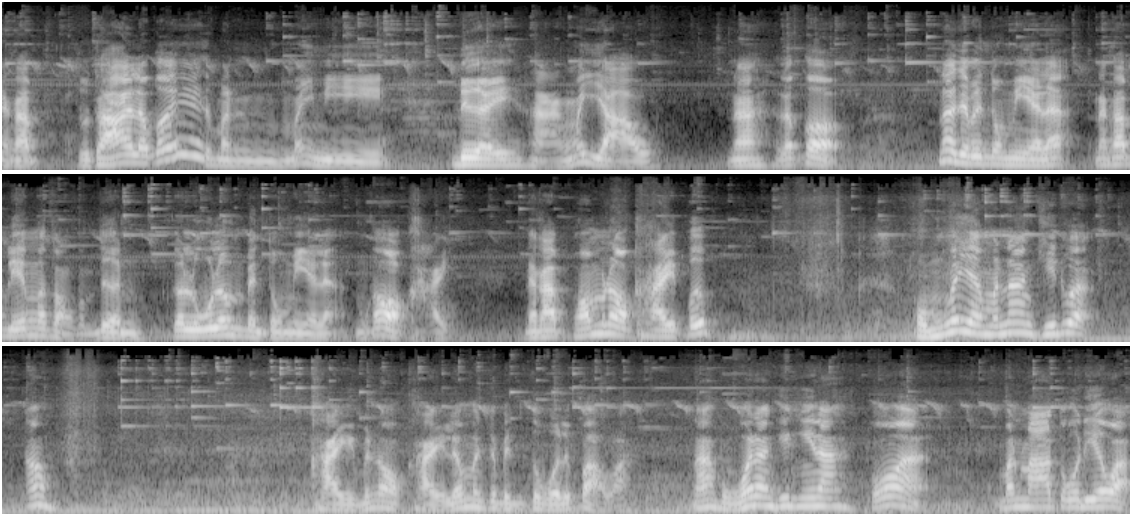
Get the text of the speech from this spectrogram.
นะครับ สุดท้ายเราก็มันไม่มีเดือยหางไม่ยาวนะ แล้วก็น่าจะเป็นตัวเมียแล้วนะครับ เลี้ยงมาสองสามเดือน ก็รู้แล้วมันเป็นตัวเมียแล้ว มันก็ออกไข่นะครับพอมันออกไข่ปุ๊บ ผมก็ยังมานั่งคิดว่า เอ้า ไข่มันออกไข่แล้วมันจะเป็นตัวหรือเปล่าวะนะผมก็นั่งคิดงี้นะเพราะว่ามันมาตัวเดียวอะ่ะ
